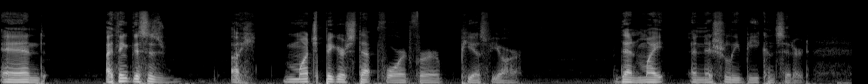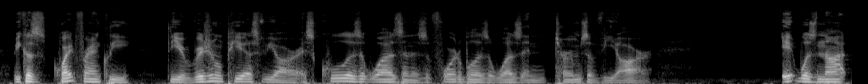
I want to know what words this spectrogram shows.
And I think this is a much bigger step forward for PSVR than might initially be considered. Because, quite frankly, the original PSVR, as cool as it was and as affordable as it was in terms of VR, it was not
